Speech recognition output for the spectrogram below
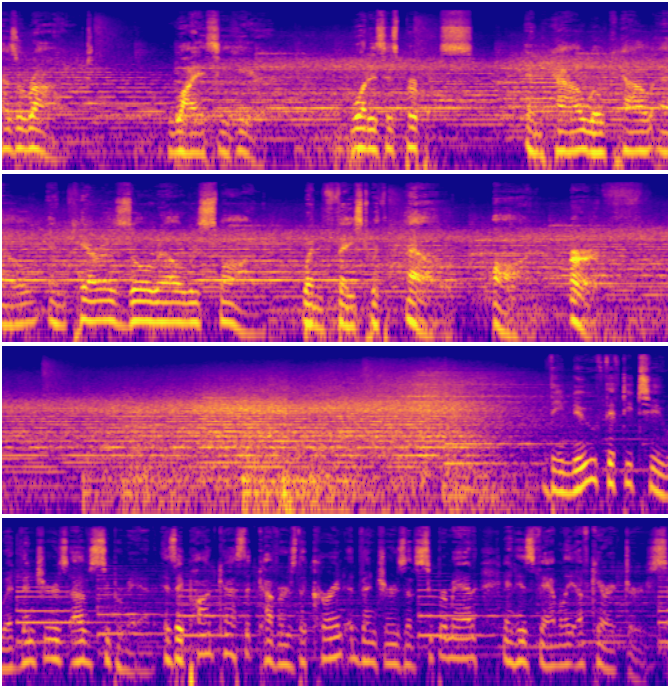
has arrived. Why is he here? What is his purpose? And how will Kal-El and Kara Zor-El respond when faced with hell on Earth? The New 52 Adventures of Superman is a podcast that covers the current adventures of Superman and his family of characters.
